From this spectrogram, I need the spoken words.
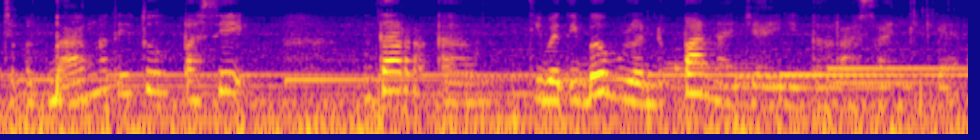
cepet banget itu. Pasti ntar um, tiba-tiba bulan depan aja gitu rasanya kayak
